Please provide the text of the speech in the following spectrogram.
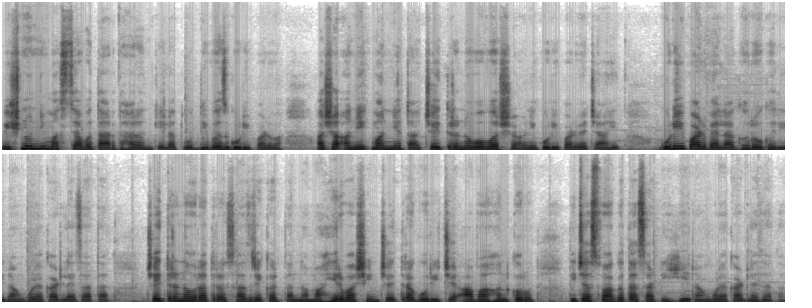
विष्णूंनी मत्स्यावतार धारण केला. तो दिवस गुढीपाडवा अशा अनेक मान्यता चैत्र नववर्ष आणि गुढीपाडव्याच्या आहेत. गुढीपाडव्याला घरोघरी रांगोळ्या काढल्या जातात. चैत्र नवरात्र साजरे करताना माहेरवाशीन चैत्रागोरीचे आवाहन करून तिच्या स्वागतासाठीही रांगोळ्या काढल्या जातात.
